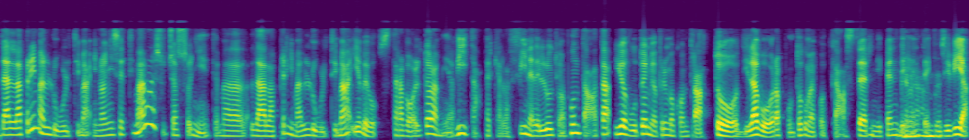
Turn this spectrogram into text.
dalla prima all'ultima, in ogni settimana non è successo niente, ma dalla prima all'ultima io avevo stravolto la mia vita, perché alla fine dell'ultima puntata io ho avuto il mio primo contratto di lavoro appunto come podcaster indipendente Grande. e così via.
